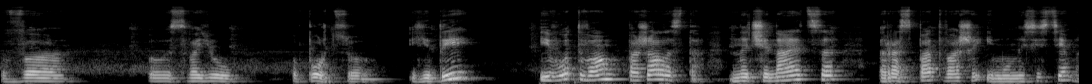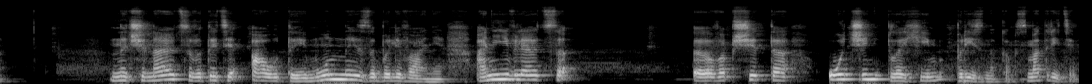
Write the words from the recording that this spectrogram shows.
в э, свою порцию еды, и вот вам, пожалуйста, начинается распад вашей иммунной системы. Начинаются вот эти аутоиммунные заболевания. Они являются э, вообще-то очень плохим признаком. Смотрите,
